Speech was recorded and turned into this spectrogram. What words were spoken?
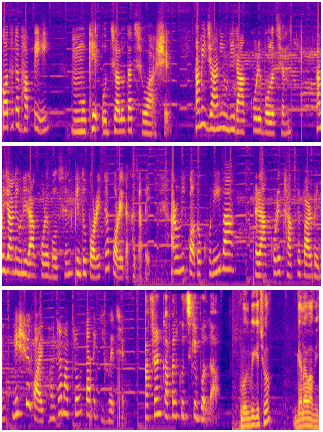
কথাটা ভাবতেই মুখে উজ্জ্বলতার ছোঁয়া আসে। আমি জানি উনি রাগ করে বলেছেন। আমি জানি উনি রাগ করে বলছেন কিন্তু পরেরটা পরে দেখা যাবে। আর উনি কতক্ষণেই বা রাগ করে থাকতে পারবেন নিশ্চয়ই কয়েক ঘণ্টা মাত্র তাতে কি হয়েছে? আফরান কপাল কুচকে বলল বলবি কিছু? গেলাম আমি।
